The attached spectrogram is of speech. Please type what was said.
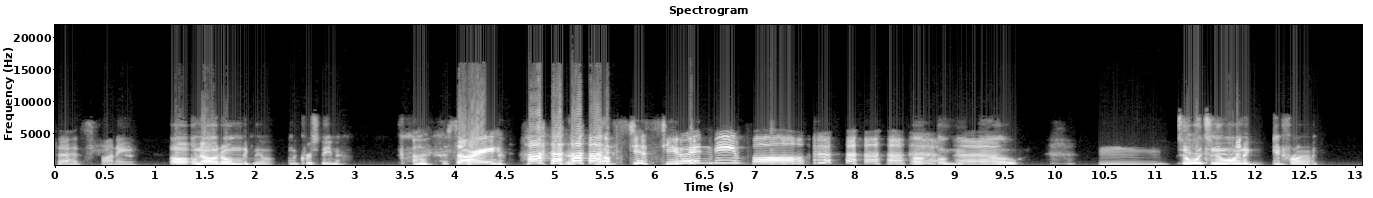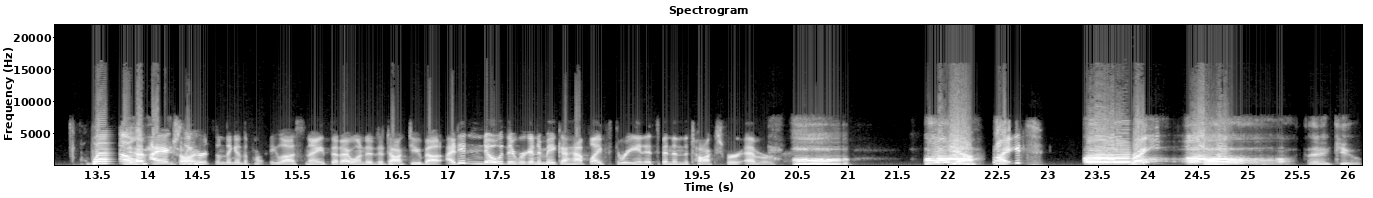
that's funny Oh no, don't leave me alone, Christina. Oh, sorry it's just you and me paul Oh no. Hmm. So what's new on the game front? Well, I actually time? heard something at the party last night that I wanted to talk to you about. I didn't know they were going to make a Half Life 3, and it's been in the talks forever. Oh, oh, Yeah, right? oh, Right? Oh, thank you.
